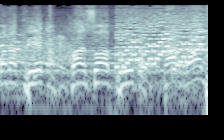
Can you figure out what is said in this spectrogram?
Bora pica, faz sua puta, caralho,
